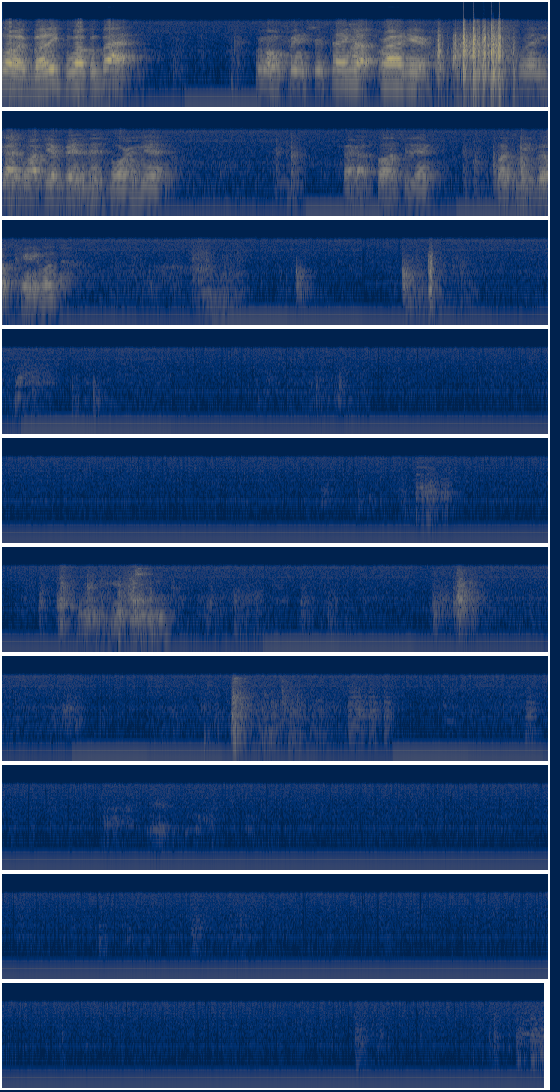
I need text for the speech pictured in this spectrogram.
Hello everybody, welcome back. We're going to finish this thing up right here. We'll you guys watch every bit of this boring minute. I got a bunch of them, bunch of these little skinny ones.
